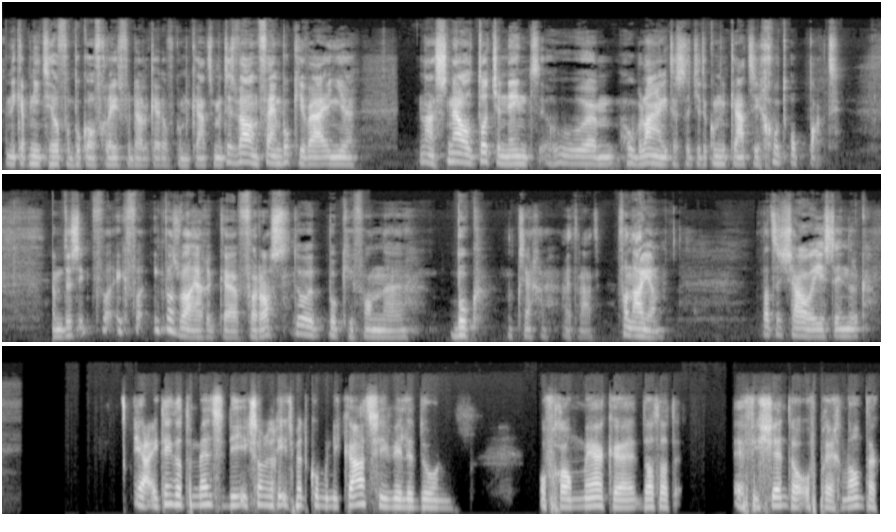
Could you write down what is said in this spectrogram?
En ik heb niet heel veel boeken over gelezen voor duidelijkheid over communicatie. Maar het is wel een fijn boekje waarin je nou, snel tot je neemt hoe, ehm, hoe belangrijk het is dat je de communicatie goed oppakt. Ehm, dus ik, ik, ik was wel eigenlijk eh, verrast door het boekje van eh, boek, moet ik zeggen, uiteraard. Van Arjan. Wat is jouw eerste indruk? Ja, ik denk dat de mensen die, ik zou zeggen, iets met communicatie willen doen, of gewoon merken dat dat efficiënter of pregnanter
